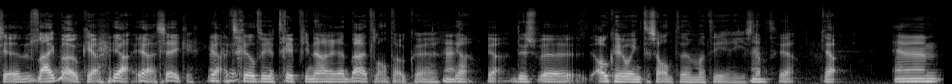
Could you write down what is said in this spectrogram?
dat lijkt me ook. Ja, ja, ja zeker. Ja, okay. Het scheelt weer een tripje naar het buitenland ook. Uh, ja. Ja, ja. Dus ook heel interessante materie is dat. Ja. Ja. Um,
